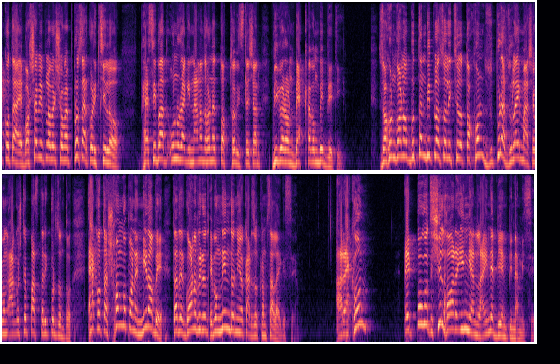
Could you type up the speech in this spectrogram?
একতায় বর্ষা বিপ্লবের সময় প্রচার করেছিল ফ্যাসিবাদ, অনুরাগী, নানা ধরনের তথ্য বিশ্লেষণ, বিবরণ, ব্যাখ্যা এবং বিবৃতি। যখন গণ অভ্যুত্থান বিপ্লব চলেছিল, তখন পুরা জুলাই মাস এবং আগস্টের পাঁচ তারিখ পর্যন্ত একতা সংগোপনে নীরবে তাদের গণবিরোধ এবং নিন্দনীয় কার্যক্রম চালায় গেছে। আর এখন এই প্রগতিশীল হওয়ার ইন্ডিয়ান লাইনে বিএনপি নামিছে।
